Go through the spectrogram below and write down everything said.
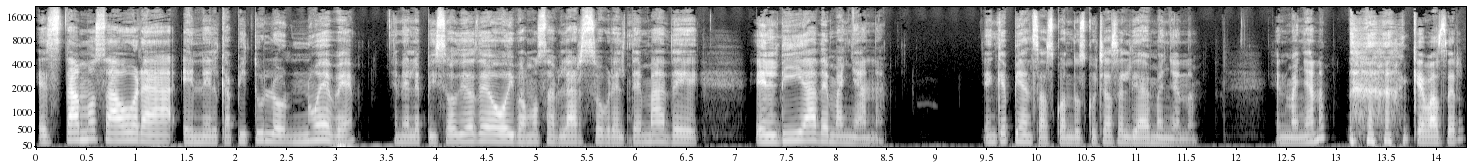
Estamos ahora en el capítulo 9. En el episodio de hoy vamos a hablar sobre el tema de el día de mañana. ¿En qué piensas cuando escuchas el día de mañana? ¿En mañana? ¿Qué va a ser?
